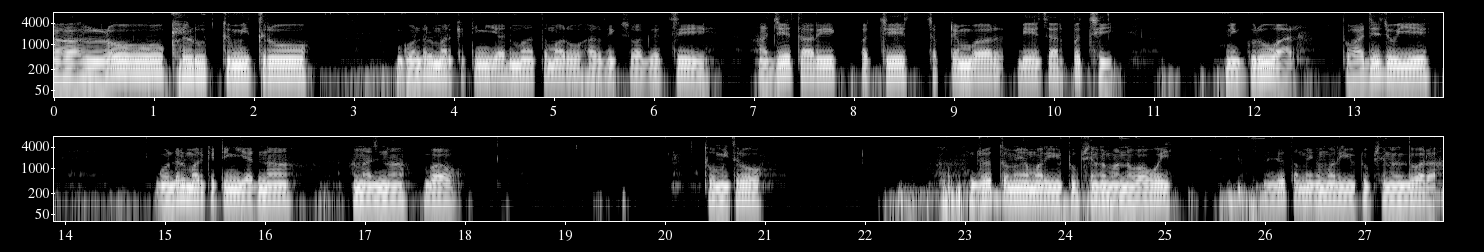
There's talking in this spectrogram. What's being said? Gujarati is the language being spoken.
હાલો, ખેડૂત મિત્રો. ગોંડલ માર્કેટિંગ યાર્ડમાં તમારું હાર્દિક સ્વાગત છે. આજે તારીખ પચીસ સપ્ટેમ્બર બે હજાર પચીસની ગુરુવાર. તો આજે જોઈએ ગોંડલ માર્કેટિંગ યાર્ડના અનાજના ભાવ. તો મિત્રો, જો તમે અમારી યુટ્યુબ ચેનલમાં નવા હોય જો તમે અમારી યુટ્યુબ ચેનલ દ્વારા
